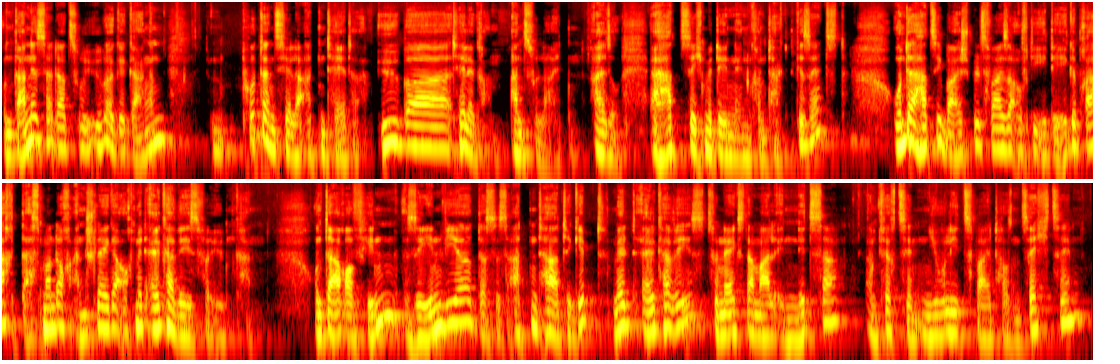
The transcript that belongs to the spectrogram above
Und dann ist er dazu übergegangen, potenzielle Attentäter über Telegram anzuleiten. Also er hat sich mit denen in Kontakt gesetzt und er hat sie beispielsweise auf die Idee gebracht, dass man doch Anschläge auch mit LKWs verüben kann. Und daraufhin sehen wir, dass es Attentate gibt mit LKWs, zunächst einmal in Nizza, am 14. Juli 2016.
